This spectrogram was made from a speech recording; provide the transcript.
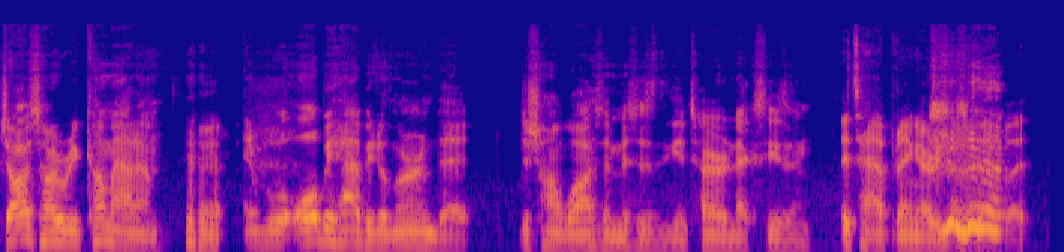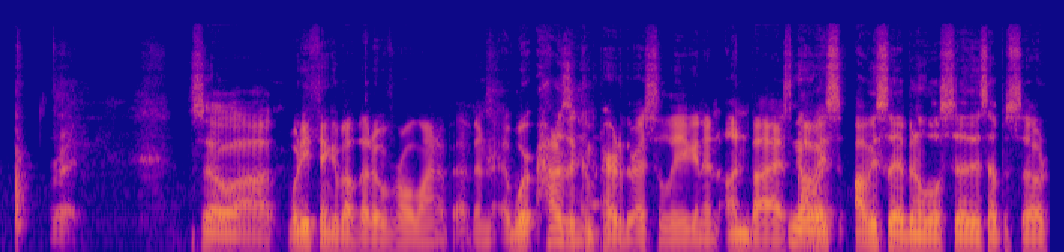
Josh Harvey, come at him, and we'll all be happy to learn that Deshaun Watson misses the entire next season. it's happening. I already know that. But Right. So, uh, what do you think about that overall lineup, Evan? Where, how does it compare to the rest of the league? And an unbiased, what? obviously, I've been a little silly this episode,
